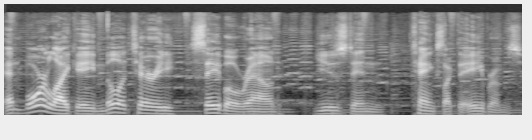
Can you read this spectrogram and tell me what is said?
and more like a military Sabot round used in tanks like the Abrams.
